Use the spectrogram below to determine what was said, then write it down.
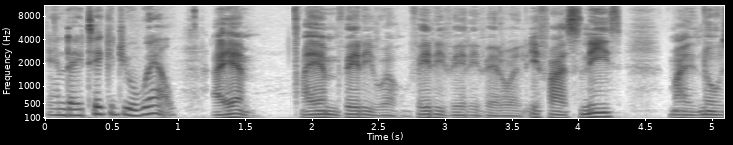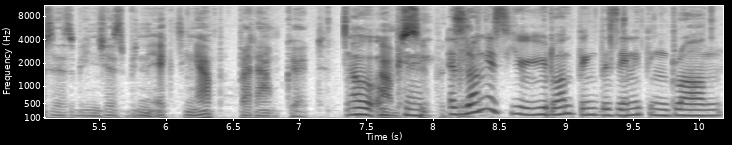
And I take it you're well. I am. I am very well, very, very, very well. If I sneeze, my nose has been just been acting up, but I'm good. Oh, okay. I'm super as good. long as you, you don't think there's anything wrong,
